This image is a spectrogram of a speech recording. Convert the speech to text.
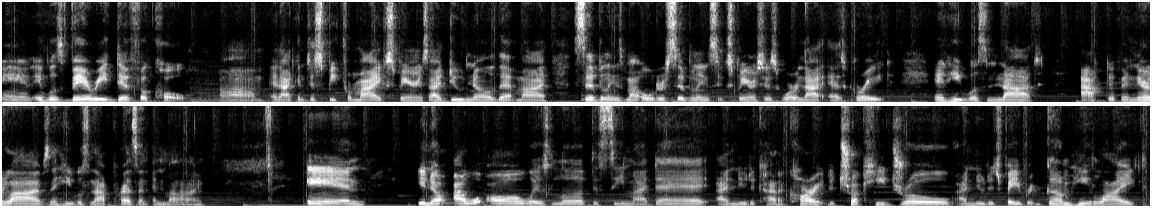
And it was very difficult um, and I can just speak from my experience. I do know that my siblings, my older siblings' experiences were not as great, and he was not active in their lives, and he was not present in mine. And you know, I will always love to see my dad. I knew the kind of car, the truck he drove. I knew the favorite gum he liked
